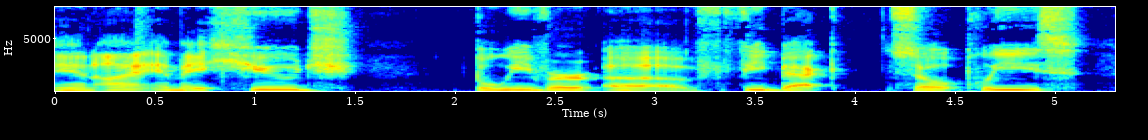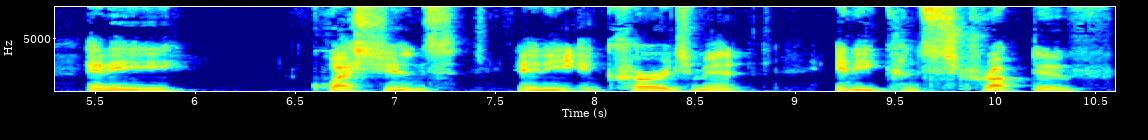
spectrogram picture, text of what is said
And I am a huge believer of feedback So please, any questions, any encouragement, any constructive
